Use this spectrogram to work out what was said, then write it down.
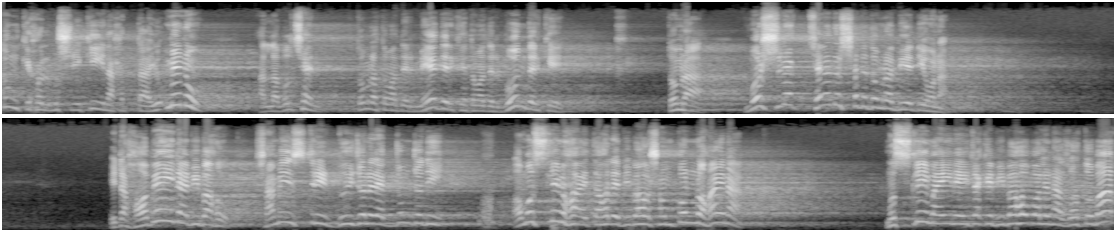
তুমকিহুল মুশরিকিনা হাত্তা ইউমিনু। আল্লাহ বলছেন, তোমরা তোমাদের মেয়েদেরকে, তোমাদের বোনদেরকে, তোমরা মুশরিক ছেলেদের সাথে তোমরা বিয়ে দিও না। এটা হবেই না বিবাহ। স্বামী স্ত্রীর দুইজনের একজন যদি অমুসলিম হয়, তাহলে বিবাহ সম্পন্ন হয় না। মুসলিম আইনে এটাকে বিবাহ বলে না, যতবার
